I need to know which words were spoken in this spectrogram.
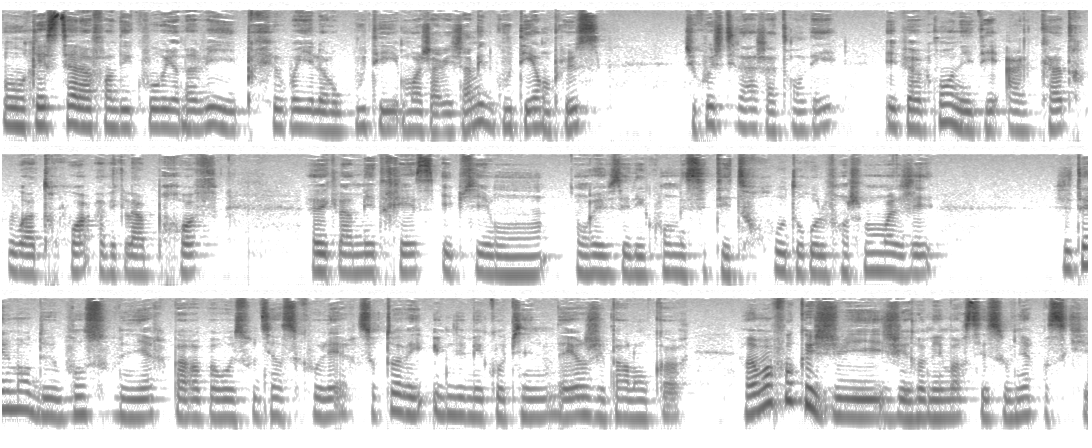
On restait à la fin des cours. Il y en avait, ils prévoyaient leur goûter. Moi, j'avais jamais de goûter en plus. Du coup, j'étais là, j'attendais. Et puis après, on était à 4 ou à 3 avec la prof, avec la maîtresse. Et puis, on, on révisait les cours. Mais c'était trop drôle. Franchement, moi, j'ai j'ai tellement de bons souvenirs par rapport au soutien scolaire, surtout avec une de mes copines. D'ailleurs, je parle encore. Vraiment, faut que je lui, remémore ces souvenirs parce que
